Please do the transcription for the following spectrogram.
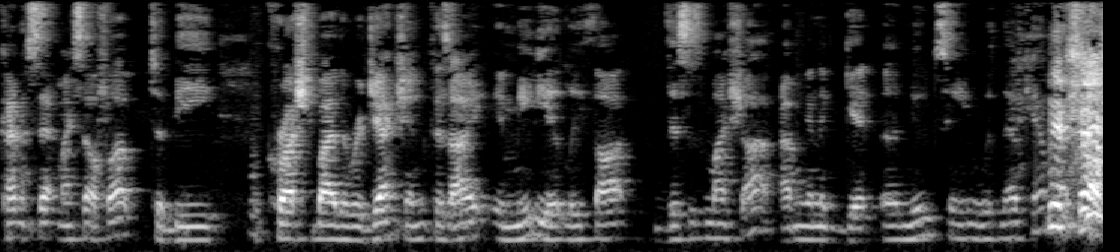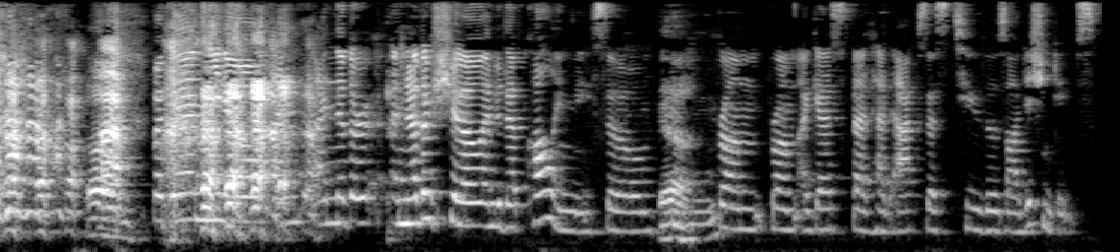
kind of set myself up to be crushed by the rejection because I immediately thought this is my shot. I'm going to get a nude scene with Neve Campbell. So, um, But then, you know, another another show ended up calling me. So yeah. from from I guess that had access to those audition tapes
